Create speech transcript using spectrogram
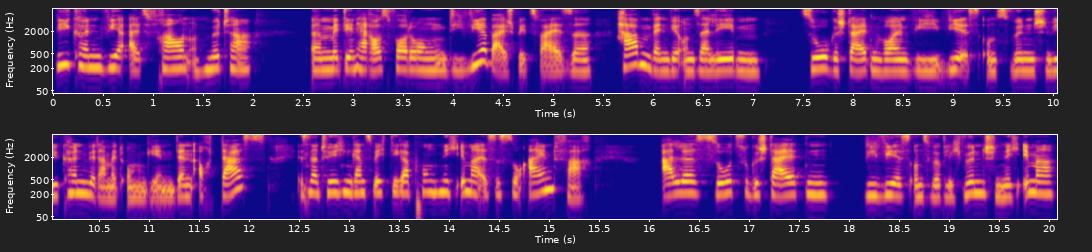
wie können wir als Frauen und Mütter ähm, mit den Herausforderungen, die wir beispielsweise haben, wenn wir unser Leben so gestalten wollen, wie wir es uns wünschen. Wie können wir damit umgehen? Denn auch das ist natürlich ein ganz wichtiger Punkt. Nicht immer ist es so einfach, alles so zu gestalten, wie wir es uns wirklich wünschen. Nicht immer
